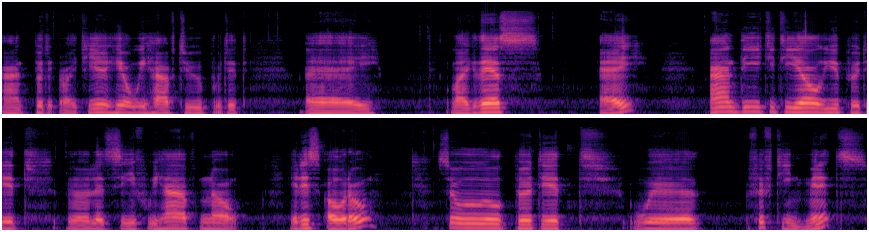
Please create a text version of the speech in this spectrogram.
and put it right here. Here we have to put it a like this a and the TTL you put it uh, let's see if we have no it is auto so we'll put it with 15 minutes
